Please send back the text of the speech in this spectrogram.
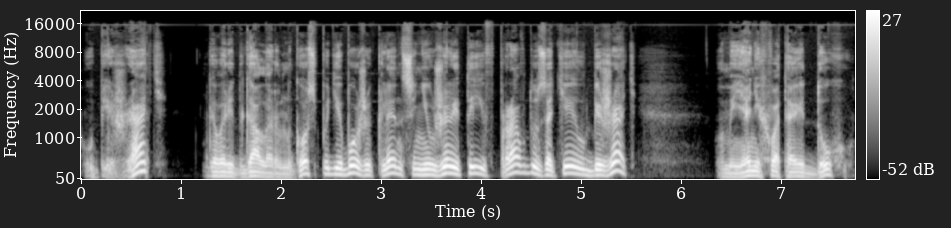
«Убежать?» — говорит Галлоран. «Господи Боже, Кленси, неужели ты и вправду затеял бежать? У меня не хватает духу.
